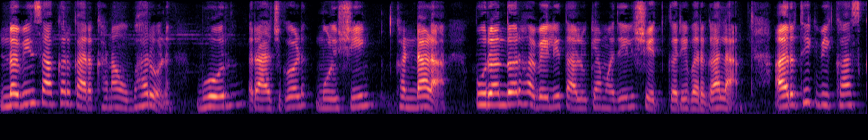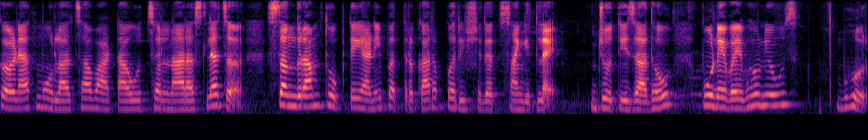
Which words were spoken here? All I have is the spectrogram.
नवीन साखर कारखाना उभारून भोर राजगड मुळशी खंडाळा पुरंदर हवेली तालुक्यामधील शेतकरी वर्गाला आर्थिक विकास करण्यात मोलाचा वाटा उचलणार असल्याचं संग्राम थोपटे यांनी पत्रकार परिषदेत सांगितलंय. ज्योती जाधव पुणे वैभव न्यूज भोर.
